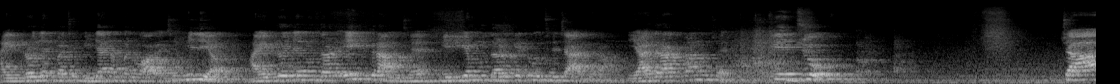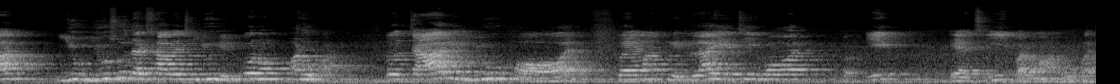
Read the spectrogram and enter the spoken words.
હાઇડ્રોજન પછી બીજા નંબરનું આવે છે હિલિયમ. હાઇડ્રોજનનું દળ 1 ગ્રામ છે, હિલિયમનું દળ કેટલું છે? 4 ગ્રામ. યાદ રાખવાનું છે કે જો 4 યુ યુ શું દર્શાવે છે? યુનિટ કોનો અણુભાર તો 4 યુ હોય તો એમાં કેટલા He હોય? તો એક He પરમાણુ હોય.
